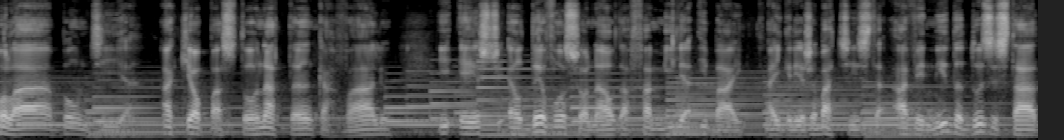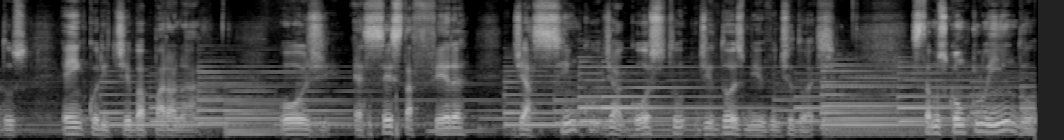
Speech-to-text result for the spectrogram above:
Olá, bom dia. Aqui é o pastor Nathan Carvalho e este é o devocional da família Ibai, a Igreja Batista, Avenida dos Estados, em Curitiba, Paraná. Hoje é sexta-feira, dia 5 de agosto de 2022. Estamos concluindo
